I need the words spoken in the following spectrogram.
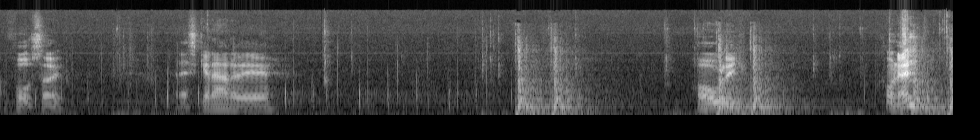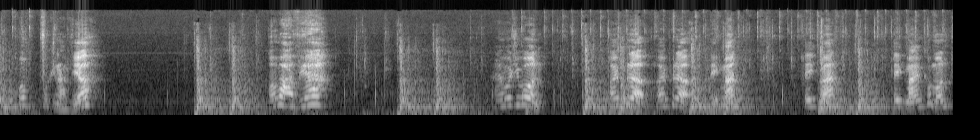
I thought so. Let's get out of here. Holy. Come on then. I'll fucking have you. Oh, I'll have you. What do you want? Open up, open up. Big man. Big man. Big man, come on.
